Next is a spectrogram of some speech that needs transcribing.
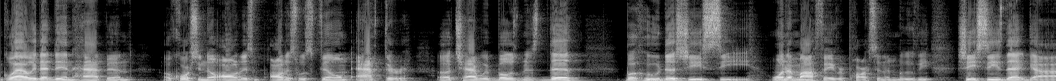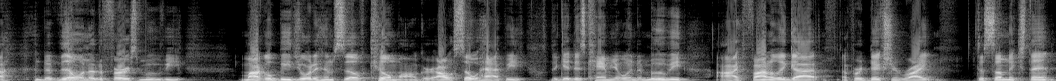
Gladly that didn't happen. Of course, you know all this all this was filmed after uh, Chadwick Boseman's death. But who does she see? One of my favorite parts in the movie. She sees that guy, the villain of the first movie, Michael B. Jordan himself, Killmonger. I was so happy to get this cameo in the movie. I finally got a prediction right to some extent.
